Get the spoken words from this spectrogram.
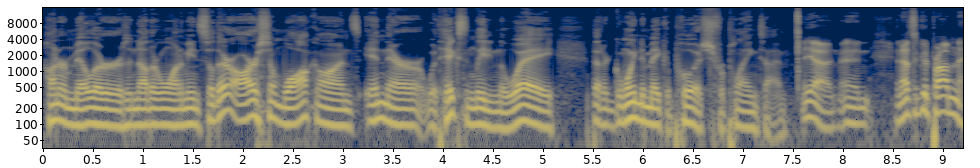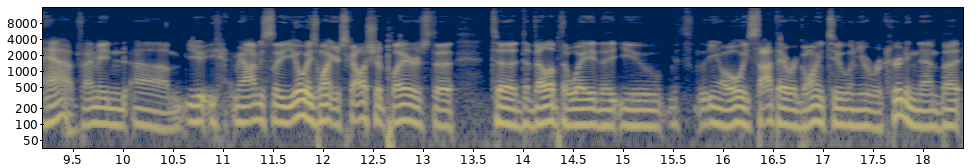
Hunter Miller is another one. I mean, so there are some walk-ons in there with Hixson leading the way that are going to make a push for playing time. Yeah, and and that's a good problem to have. I mean, um, you, I mean, obviously, you always want your scholarship players to to develop the way that you you know always thought they were going to when you were recruiting them. But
